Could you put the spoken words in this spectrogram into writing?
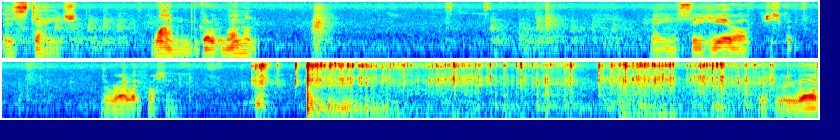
is stage one we've got at the moment. And you can see here I've just got the railway crossing. Works really well.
